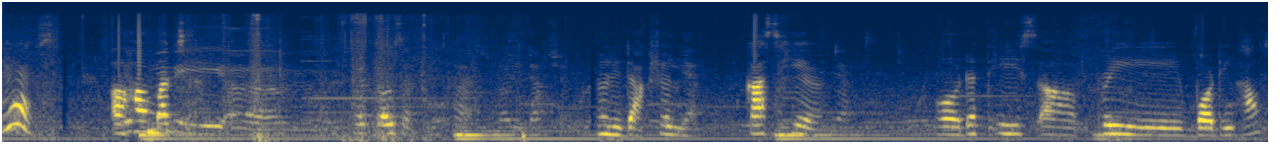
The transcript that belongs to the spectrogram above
Yes. Uh, how much? Um, five thousand cash, no reduction. No reduction. Yeah. Cash here. Yeah. Oh, that is uh, free boarding house?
